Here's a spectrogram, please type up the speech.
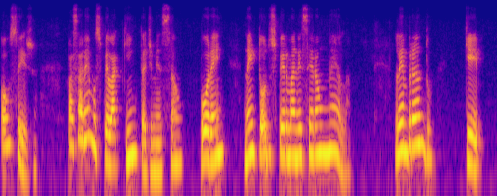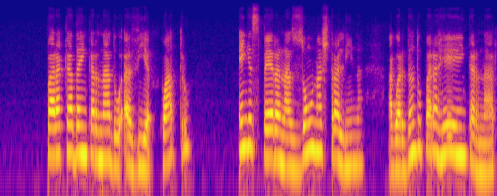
ou seja, passaremos pela quinta dimensão, porém, nem todos permanecerão nela. Lembrando que para cada encarnado havia quatro em espera na zona astralina, aguardando para reencarnar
